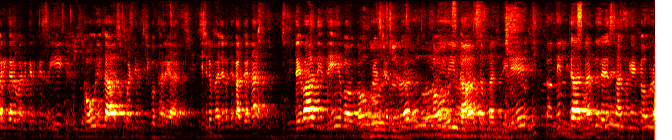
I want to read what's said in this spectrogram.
परिकर बन करके श्री गौरीदास पंडित जी को घरे आए। इसलिए भजन गाते हैं ना? देवादि देव गौर चंद्र गौरीदास मंदिरे, नित्यानंद संगे गौर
